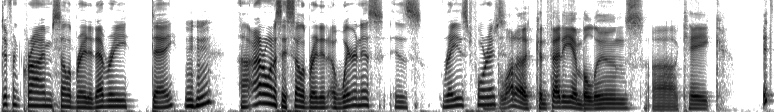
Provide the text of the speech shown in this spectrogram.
different crimes celebrated every day. Mm-hmm. Uh, I don't want to say celebrated. Awareness is raised for it. A lot of confetti and balloons, uh, cake. It's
